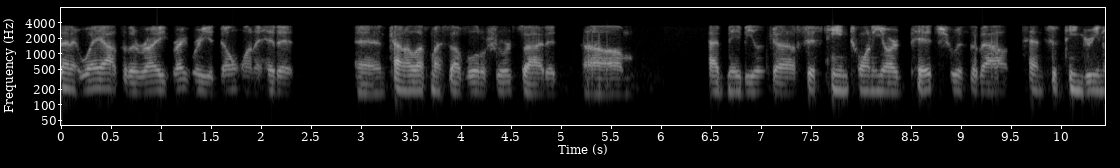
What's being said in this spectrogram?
sent it way out to the right, right where you don't want to hit it, and kind of left myself a little short sided. Um, had maybe like a 15, 20 yard pitch with about 10, 15 green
